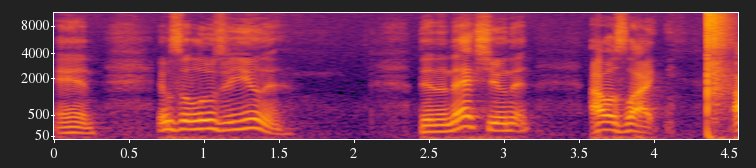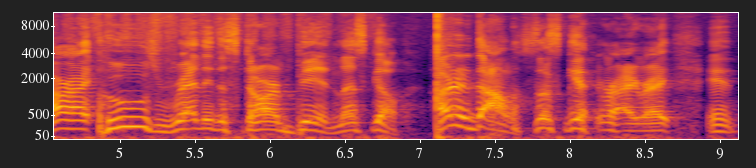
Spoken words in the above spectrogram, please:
and it was a loser unit. Then the next unit, I was like, all right, who's ready to start bid? Let's go. $100. Let's get it right, right? And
